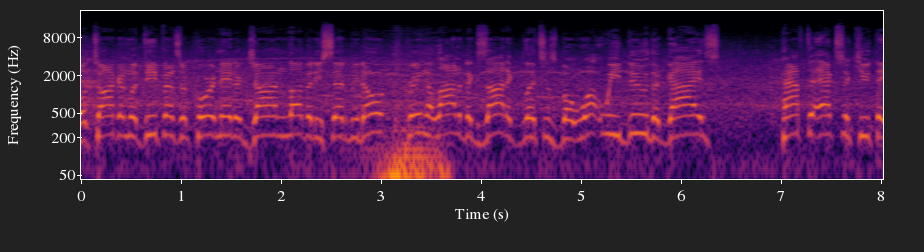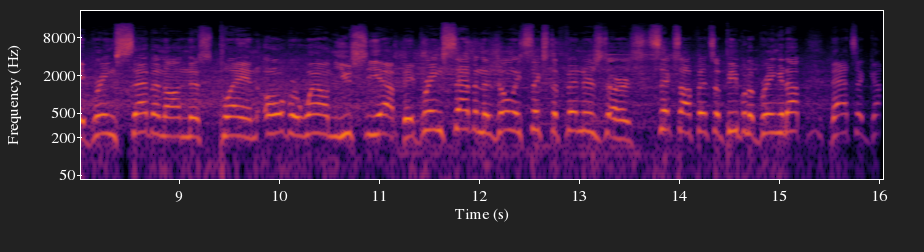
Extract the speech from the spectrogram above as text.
Well, talking with defensive coordinator John Lovett, he said we don't bring a lot of exotic blitzes, but what we do, the guys have to execute. They bring seven on this play and overwhelm UCF. They bring seven. There's only six defenders or six offensive people to bring it up. That's a guy.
